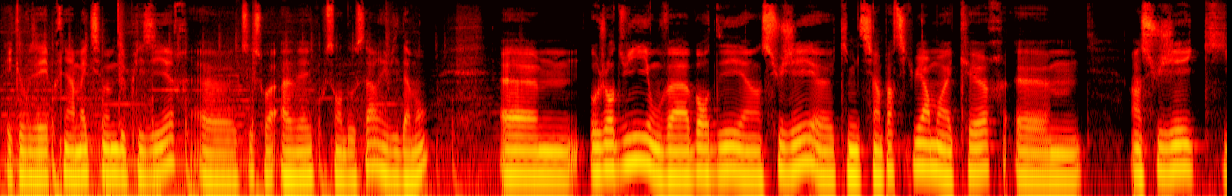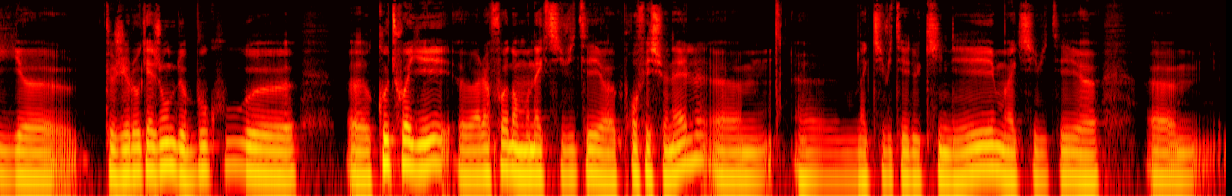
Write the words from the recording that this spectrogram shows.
et que vous avez pris un maximum de plaisir, que ce soit avec ou sans dossard évidemment. Aujourd'hui, on va aborder un sujet qui me tient particulièrement à cœur un sujet qui, euh, que j'ai l'occasion de beaucoup euh, euh, côtoyer à la fois dans mon activité professionnelle, mon activité de kiné, mon activité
